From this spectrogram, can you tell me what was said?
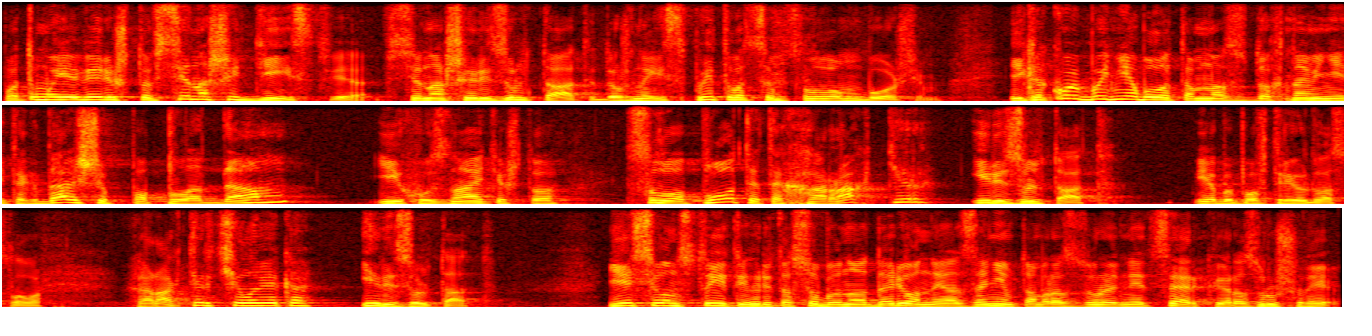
Поэтому я верю, что все наши действия, все наши результаты должны испытываться Словом Божьим. И какое бы ни было там у нас вдохновение и так дальше, по плодам их узнаете, что слово «плод» – это характер и результат. Я бы повторил два слова. Характер человека и результат. Если он стоит и говорит, особенно одаренный, а за ним там разрушенные церкви, разрушенные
